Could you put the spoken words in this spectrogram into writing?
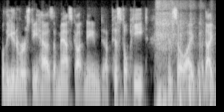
Well, the university has a mascot named uh, Pistol Pete, and so I, I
